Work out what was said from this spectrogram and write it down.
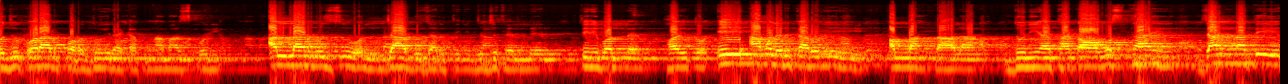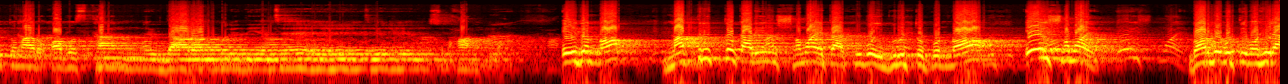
অজু করার পর দুই রাকাত নামাজ পড়ি। আল্লাহ রসুল যা বুঝার তিনি বুঝে ফেললেন। তিনি বললেন, হয়তো এই আমলের কারণে আল্লাহ তাআলা দুনিয়া থাকা অবস্থায় জান্নাতে তোমার অবস্থান নির্ধারণ করে দিয়েছে এই জন্য মাতৃত্বকালীন সময়টা খুবই গুরুত্বপূর্ণ। এই সময় গর্ভবতী মহিলা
